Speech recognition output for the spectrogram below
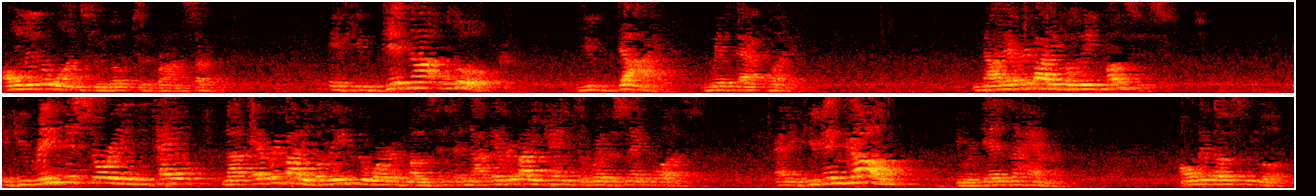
Only the ones who looked to the bronze serpent. If you did not look, you died with that plague. Not everybody believed Moses. If you read this story in detail, not everybody believed the word of Moses, and not everybody came to where the snake was. And if you didn't come, you were dead as a hammer. Only those who looked.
